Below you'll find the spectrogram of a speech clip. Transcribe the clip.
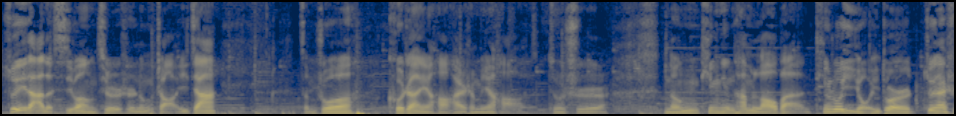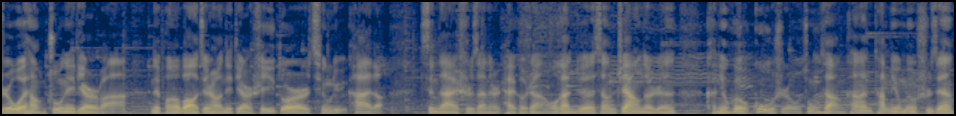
最大的希望其实是能找一家，怎么说，客栈也好，还是什么也好，就是能听听他们老板。听说有一对儿，最开始我想住那地儿吧，那朋友帮我介绍那地儿是一对儿情侣开的，现在是在那儿开客栈。我感觉像这样的人肯定会有故事，我总想看看他们有没有时间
